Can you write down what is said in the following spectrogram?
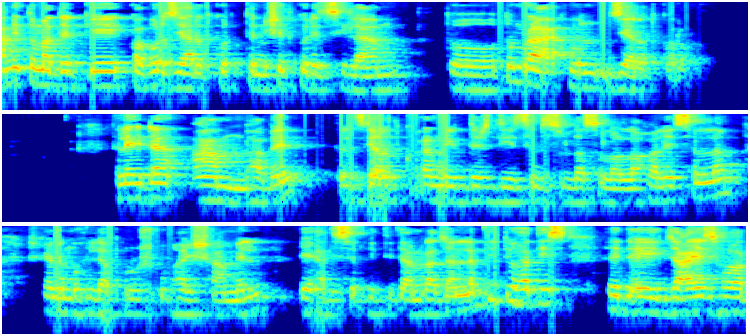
আমি তোমাদেরকে কবর জিয়ারত করতে নিষেধ করেছিলাম, তো তোমরা এখন জিয়ারত করো। তাহলে এটা আম ভাবে জিয়ারত করার নির্দেশ দিয়েছেন রসুল্লাহ সাল্লাহ আলাইসাল্লাম সেখানে মহিলা, পুরুষ, উভয় সামিল। এই হাদিসের ভিত্তিতে আমরা জানলাম। দ্বিতীয় হাদিস এই জায়েজ হওয়ার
